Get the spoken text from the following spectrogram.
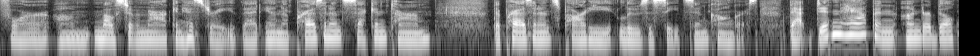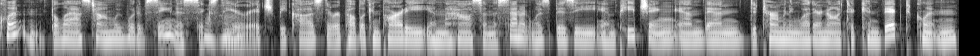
for um, most of American history. That in a president's second term, the president's party loses seats in Congress. That didn't happen under Bill Clinton. The last time we would have seen a 6th mm-hmm. year itch because the Republican Party in the House and the Senate was busy impeaching and then determining whether or not to convict Clinton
